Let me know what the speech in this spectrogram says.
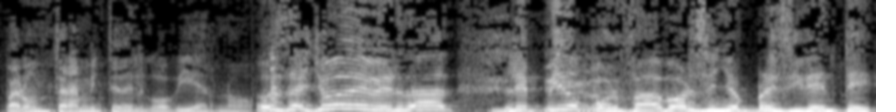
para un trámite del gobierno. O sea, yo de verdad le pido por favor, señor presidente,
